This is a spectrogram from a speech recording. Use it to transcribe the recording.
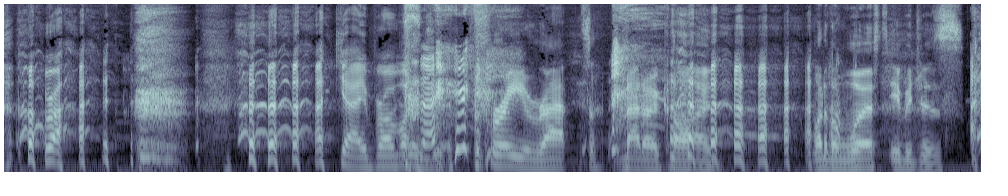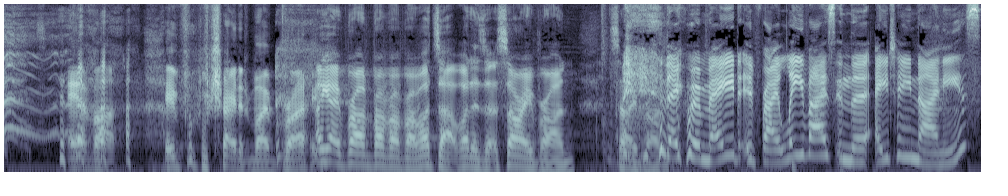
okay, bro. What is so, it? Free wrapped Matt Okine. One of the worst images ever infiltrated my brain. Okay, Bron, Bron, Bron, Bron. What's up? What is it? Sorry, Bron. Sorry, Bron. they were made by Levi's in the 1890s,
